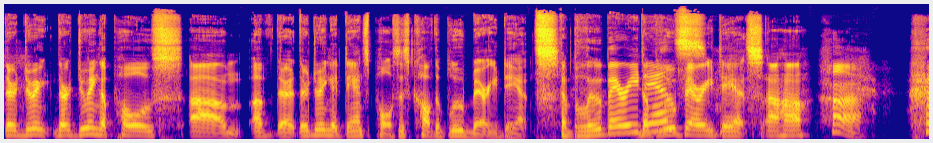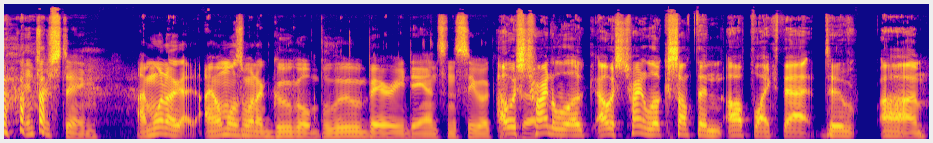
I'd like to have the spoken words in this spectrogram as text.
they're doing they're doing a pose um, of they're they're doing a dance pose. It's called the blueberry dance. the blueberry The dance. The blueberry dance. Uh huh. Huh. Interesting. I'm wanna. I almost want to Google blueberry dance and see what comes I was up. trying to look. I was trying to look something up like that to. Um,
